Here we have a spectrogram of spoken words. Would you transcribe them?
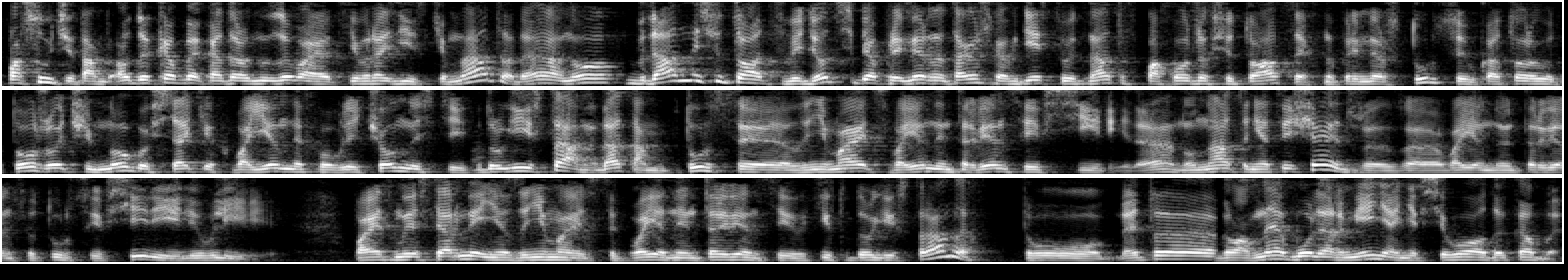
по сути, там ОДКБ, которое называют евразийским НАТО, да, оно в данной ситуации ведет себя примерно так же, как действует НАТО в похожих ситуациях, например, с Турцией, у которой тоже очень много всяких военных вовлеченностей в другие страны, да, там Турция занимается военной интервенцией в Сирии, да, но НАТО не отвечает же за военную интервенцию Турции в Сирии или в Ливии. Поэтому, если Армения занимается военной интервенцией в каких-то других странах, то это головная боль Армении, а не всего АДКБ.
